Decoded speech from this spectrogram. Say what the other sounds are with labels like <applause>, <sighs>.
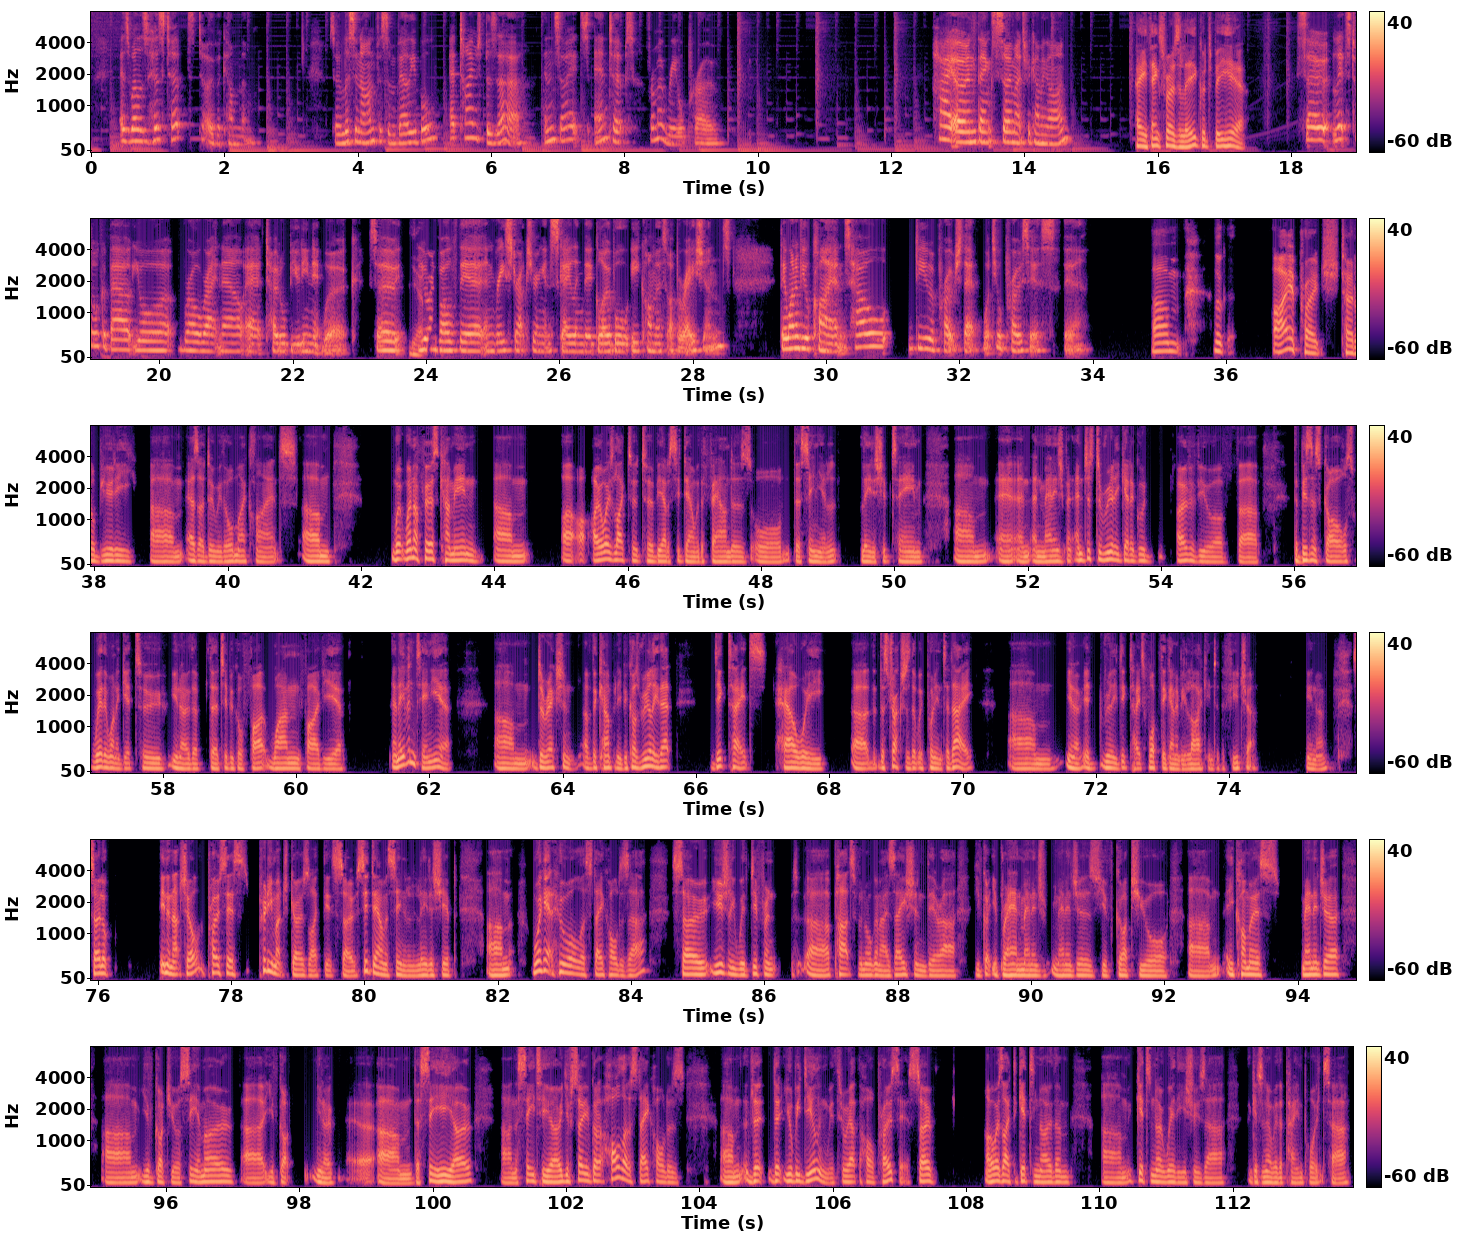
as well as his tips to overcome them. So listen on for some valuable, at times bizarre, insights and tips from a real pro. Hi, Owen. Thanks so much for coming on. Hey, thanks, Rosalea. Good to be here. So, let's talk about your role right now at Total Beauty Network. So, yep. you're involved there in restructuring and scaling their global e commerce operations. They're one of your clients. How do you approach that? What's your process there? Um, look, I approach Total Beauty um, as I do with all my clients. Um, when, when, I first come in, um, I, I, always like to to be able to sit down with the founders or the senior leadership team um, and, and management, and just to really get a good overview of uh, the business goals, where they want to get to. You know, the the typical five, one five year and even 10 year um, direction of the company, because really that dictates how we, uh, the, the, structures that we put in today. Um, you know, it really dictates what they're going to be like into the future, you know. So look, in a nutshell, the process pretty much goes like this. So sit down with senior leadership, um, work out who all the stakeholders are. So usually with different uh, parts of an organization, there are you've got your brand manage, managers, you've got your um, e-commerce manager, um, you've got your CMO, uh, you've got you know uh, um, the CEO uh, and the CTO. You've so you've got a whole lot of stakeholders um, that that you'll be dealing with throughout the whole process. So I always like to get to know them, um, get to know where the issues are, get to know where the pain points are,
